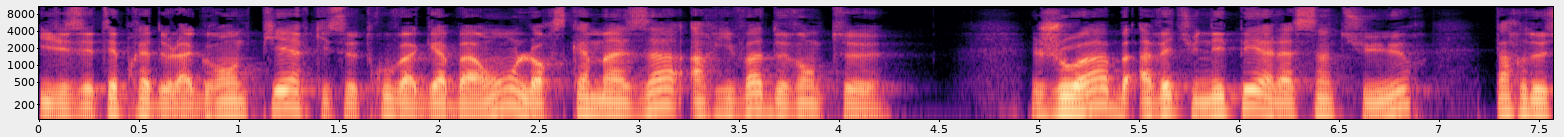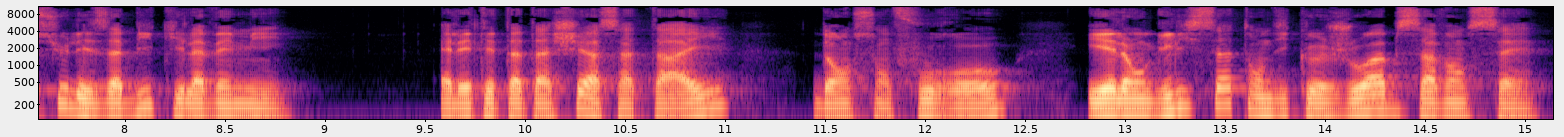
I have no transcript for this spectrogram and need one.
Ils étaient près de la grande pierre qui se trouve à Gabaon lorsqu'Amasa arriva devant eux. Joab avait une épée à la ceinture, par-dessus les habits qu'il avait mis. Elle était attachée à sa taille, dans son fourreau, et elle en glissa tandis que Joab s'avançait.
